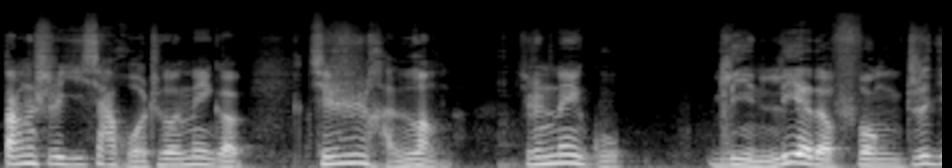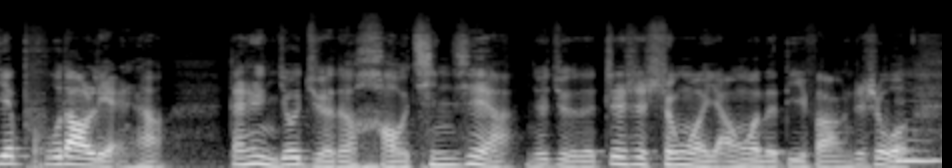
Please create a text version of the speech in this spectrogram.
当时一下火车，那个其实是很冷的，就是那股凛冽的风直接扑到脸上，但是你就觉得好亲切啊，你就觉得这是生我养我的地方，这是我嗯。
